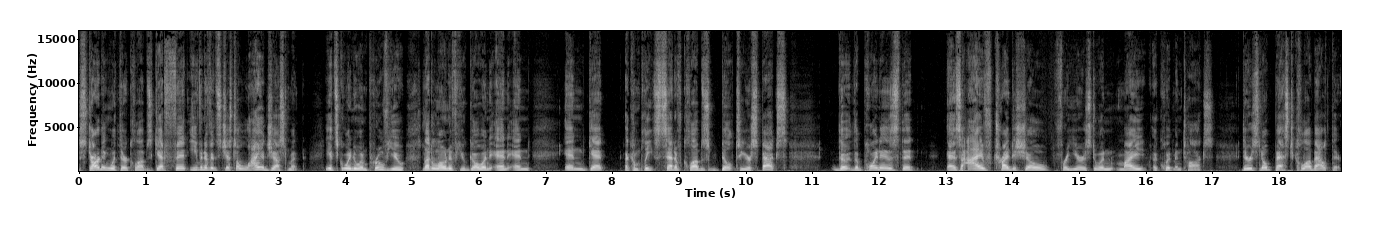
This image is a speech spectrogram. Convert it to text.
starting with their clubs. Get fit even if it's just a lie adjustment. It's going to improve you, let alone if you go and and and and get a complete set of clubs built to your specs. The the point is that as I've tried to show for years doing my equipment talks, there's no best club out there.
